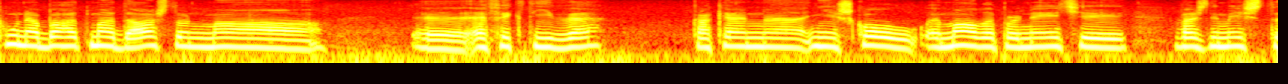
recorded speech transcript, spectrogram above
puna bahet ma e dashtun, ma efektive. Ka kenë një shkollë e madhe për ne që vazhdimisht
